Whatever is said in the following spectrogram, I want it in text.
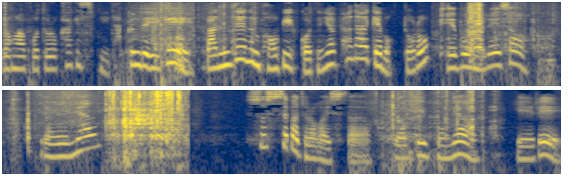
영화 보도록 하겠습니다. 근데 이게 만드는 법이 있거든요. 편하게 먹도록 개봉을 해서 열면 소스가 들어가 있어요. 여기 보면 얘를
